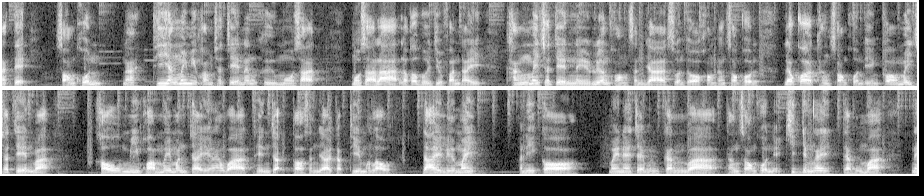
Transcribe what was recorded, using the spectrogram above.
นักเตะ 2 คน นะที่ยังไม่มีความชัดเจนนั่นคือโมซาโมซาร่าแล้วก็เวอร์จิลฟันไดทั้งไม่ชัดเจนในเรื่องของสัญญาส่วนตัวของทั้งสองคน แล้วก็ทั้งสองคนเองก็ไม่ชัดเจนว่าเขามีความไม่มั่นใจนะว่าเทนจะต่อสัญญากับทีมของเราได้หรือไม่ อันนี้ก็ไม่แน่ใจเหมือนกันว่าทั้งสองคนเนี่ยคิดยังไง แต่ผมว่าใน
